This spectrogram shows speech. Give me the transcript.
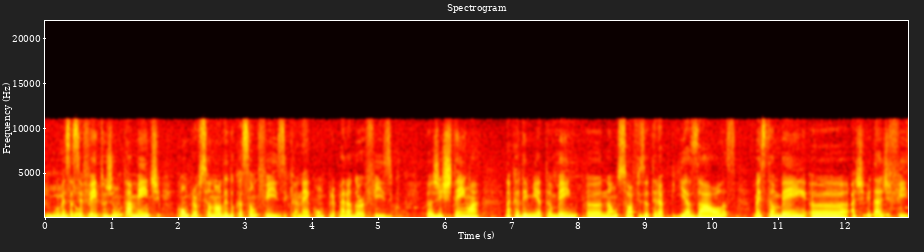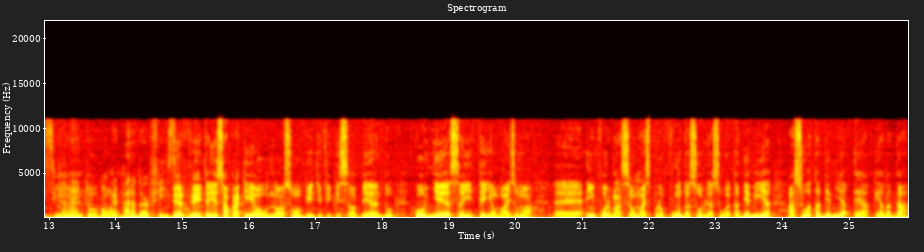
Muito começa a ser bem. feito juntamente com o profissional da educação física, né? Com o preparador físico. Então a gente tem lá na academia também ah, não só fisioterapia, as aulas, mas também ah, atividade física, né? Muito Com bom. o preparador físico. Perfeito. E só para que o nosso ouvinte fique sabendo, conheça e tenha mais uma eh, informação mais profunda sobre a sua academia, a sua academia é aquela da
